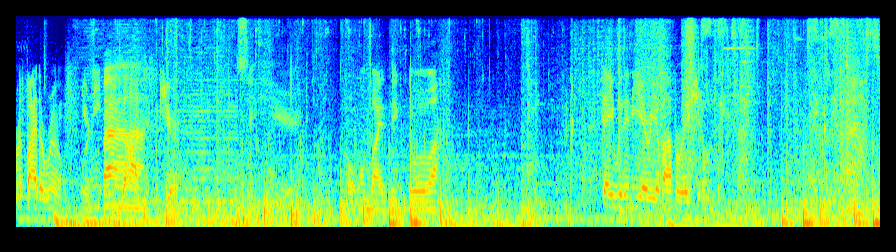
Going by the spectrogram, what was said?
Fortify the room. You need to keep the Fortify. hostage secure. Let's see here. Put one by the big door. Stay within the area of operation. Don't wait trap. Stay clear of the us.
